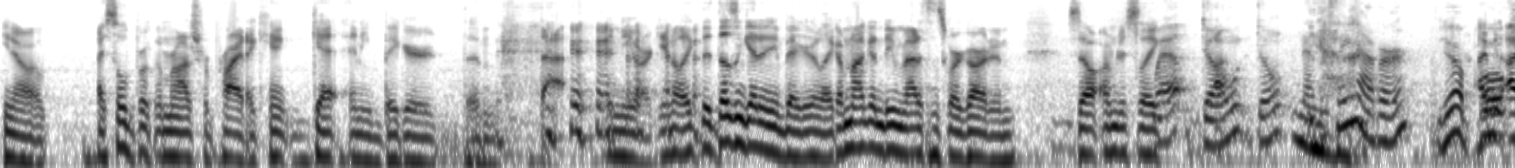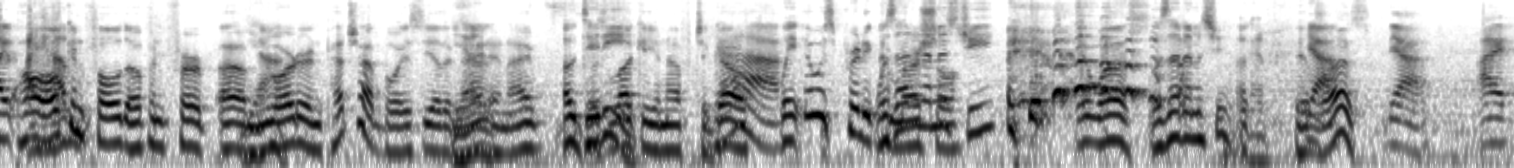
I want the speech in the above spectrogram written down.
you know I sold Brooklyn Mirage for Pride I can't get any bigger than that in New York you know like it doesn't get any bigger like I'm not gonna do Madison Square Garden so I'm just like well, don't don't never say never. Yeah, Paul, mean, I- I Paul have- Oakenfold opened for um, Yeah. New Order and Pet Shop Boys the other Yeah. night, and I Oh, did was he? lucky enough to go. Yeah. Wait, it was pretty cool. was that commercial. an MSG It was. was that MSG okay It yeah, was. Yeah. I,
